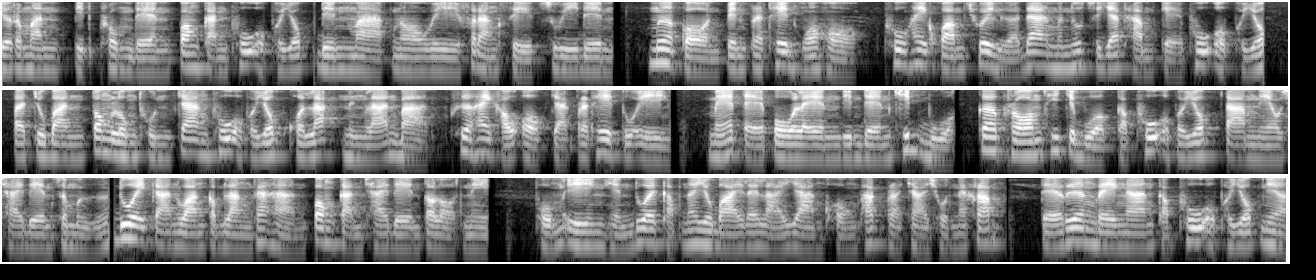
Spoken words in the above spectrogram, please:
เยอรมันปิดพรมแดนป้องกันผู้อพยพเดนมาร์ก นอร์เวย์ ฝรั่งเศส สวีเดน เมื่อก่อนเป็นประเทศหัวหอก ผู้ให้ความช่วยเหลือด้านมนุษยธรรมแก่ผู้อพยพ ปัจจุบันต้องลงทุนจ้างผู้อพยพคนละ 1 ล้านบาท เพื่อให้เขาออกจากประเทศตัวเอง แม้แต่โปแลนด์ดินแดนคิดบวก ก็พร้อมที่จะบวกกับผู้อพยพตามแนวชายแดนเสมอ ด้วยการวางกำลังทหารป้องกันชายแดนตลอดแนวผมเองเห็นด้วยกับนโยบายหลาย ๆ อย่างของพรรคประชาชนนะครับ แต่เรื่องแรงงานกับผู้อพยพเนี่ย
